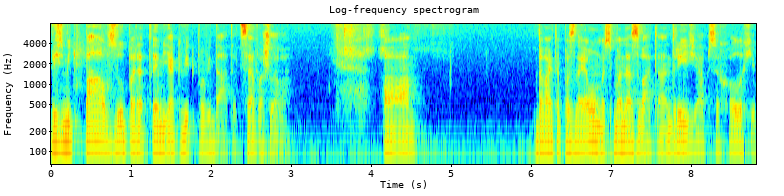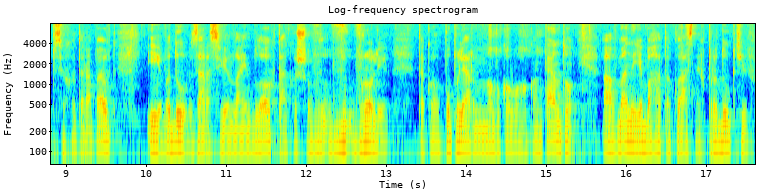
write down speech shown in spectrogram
візьміть паузу перед тим, як відповідати. Це важливо. Давайте познайомимось. Мене звати Андрій, я психолог і психотерапевт, і веду зараз свій онлайн-блог, також в, в, в ролі такого популярного наукового контенту. А в мене є багато класних продуктів.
